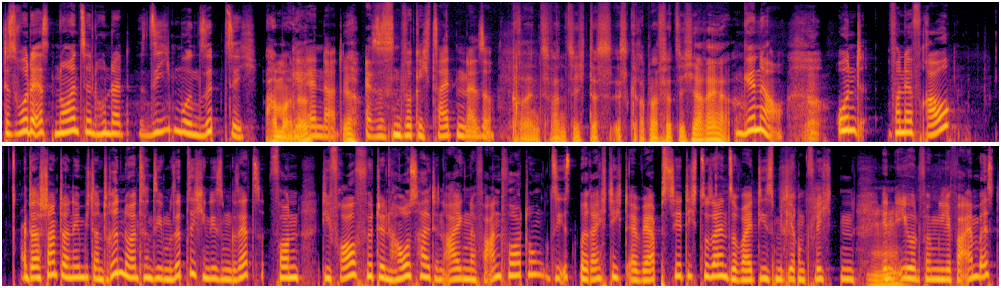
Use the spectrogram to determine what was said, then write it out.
Das wurde erst 1977 Hammer, ne? geändert. Ne? Ja. Also es sind wirklich Zeiten, also. 23, das ist gerade mal 40 Jahre her. Genau. Ja. Und von der Frau da stand dann nämlich dann drin, 1977 in diesem Gesetz, von die Frau führt den Haushalt in eigener Verantwortung. Sie ist berechtigt, erwerbstätig zu sein, soweit dies mit ihren Pflichten mhm. in Ehe und Familie vereinbar ist.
